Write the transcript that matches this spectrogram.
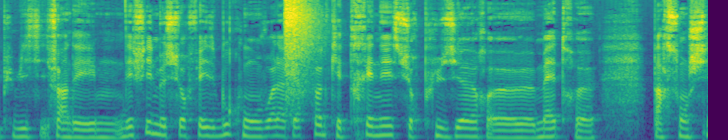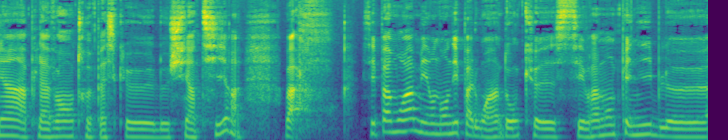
publicités, enfin des, des films sur Facebook où on voit la personne qui est traînée sur plusieurs euh, mètres euh, par son chien à plat ventre parce que le chien tire. Bah c'est pas moi, mais on n'en est pas loin. Donc euh, c'est vraiment pénible euh,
